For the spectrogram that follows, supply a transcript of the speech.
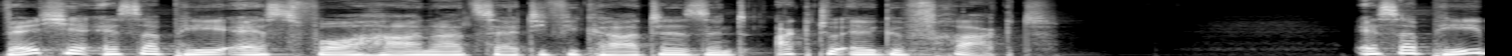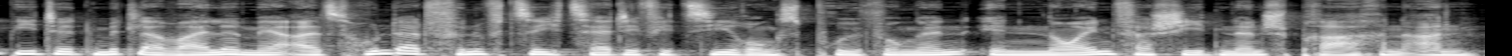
Welche SAP S4 HANA Zertifikate sind aktuell gefragt? SAP bietet mittlerweile mehr als 150 Zertifizierungsprüfungen in neun verschiedenen Sprachen an.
